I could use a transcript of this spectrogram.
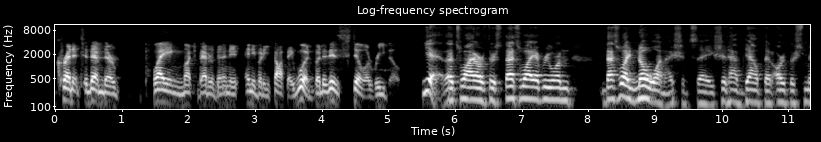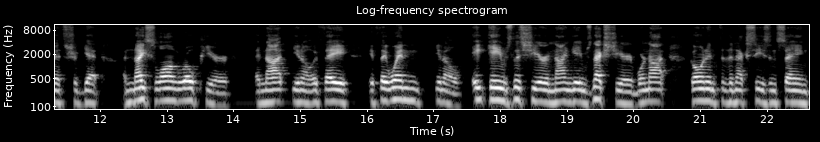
credit to them, they're playing much better than any, anybody thought they would. But it is still a rebuild. Yeah, that's why Arthur. That's why everyone. That's why no one, I should say, should have doubt that Arthur Smith should get a nice long rope here and not, you know, if they if they win, you know, eight games this year and nine games next year, we're not going into the next season saying,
